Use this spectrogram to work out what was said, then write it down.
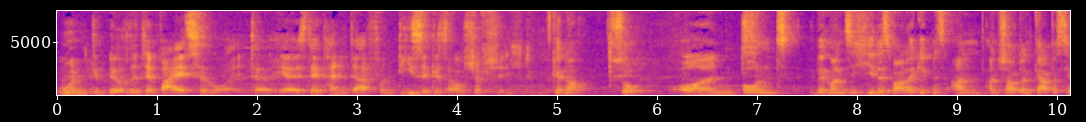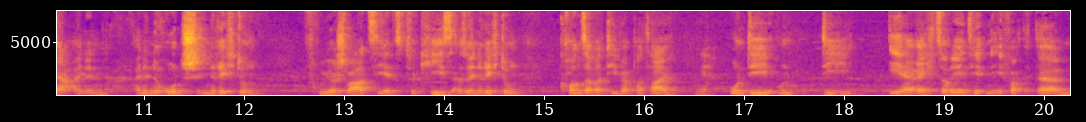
ungebildete weiße Leute. Er ist der Kandidat von dieser Gesellschaftsschicht. Genau, so. Und, Und wenn man sich hier das Wahlergebnis an, anschaut, dann gab es ja einen, einen Rutsch in Richtung früher schwarz, jetzt türkis, also in Richtung konservativer Partei. Ja. Und, die, und die eher rechtsorientierten EV, ähm,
